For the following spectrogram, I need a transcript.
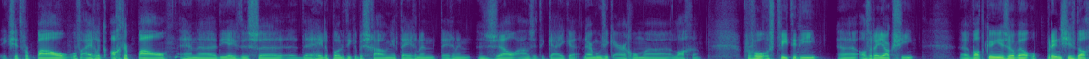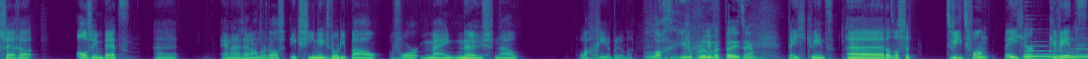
Ik zit voor paal, of eigenlijk achter paal. En eh, die heeft dus eh, de hele politieke beschouwingen tegen een, tegen een zuil aan zitten kijken. Daar moest ik erg om eh, lachen. Vervolgens tweette die als reactie... wat kun je zowel op Prinsjesdag zeggen als in bed? En zijn antwoord was: Ik zie niks door die paal voor mijn neus. Nou, lach gierbrullen. Lach hier op brullen met Peter. Peetje Quint. Dat was de tweet van Peter Quint.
